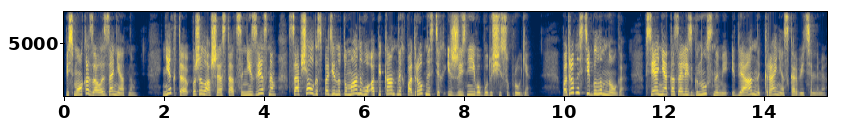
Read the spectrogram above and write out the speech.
Письмо оказалось занятным. Некто, пожелавший остаться неизвестным, сообщал господину Туманову о пикантных подробностях из жизни его будущей супруги. Подробностей было много. Все они оказались гнусными и для Анны крайне оскорбительными.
